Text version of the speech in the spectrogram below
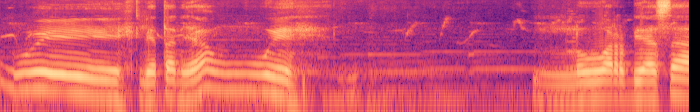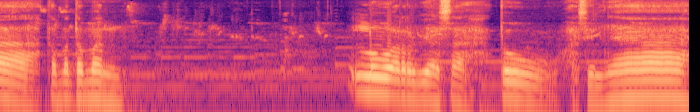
Wih, kelihatan ya, wih, luar biasa teman-teman. Luar biasa. Tuh hasilnya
